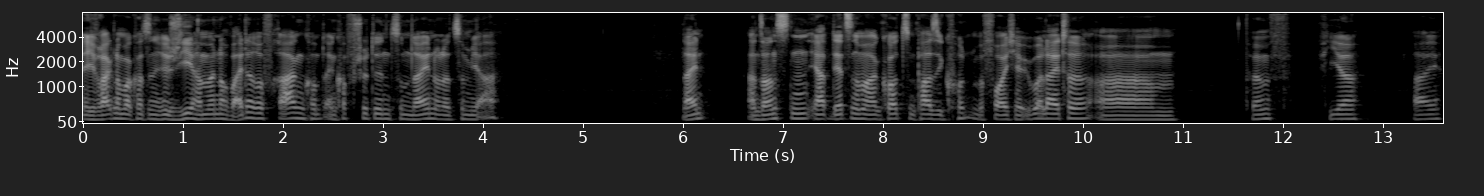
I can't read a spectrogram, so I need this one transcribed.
ich frage nochmal kurz in die Regie, haben wir noch weitere Fragen? Kommt ein Kopfschütteln zum Nein oder zum Ja? Nein? Ansonsten, ihr habt jetzt nochmal kurz ein paar Sekunden, bevor ich hier überleite. Ähm, fünf, vier, drei.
